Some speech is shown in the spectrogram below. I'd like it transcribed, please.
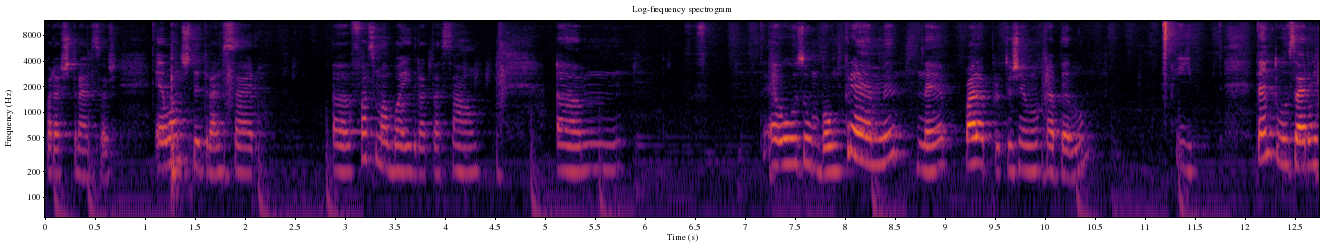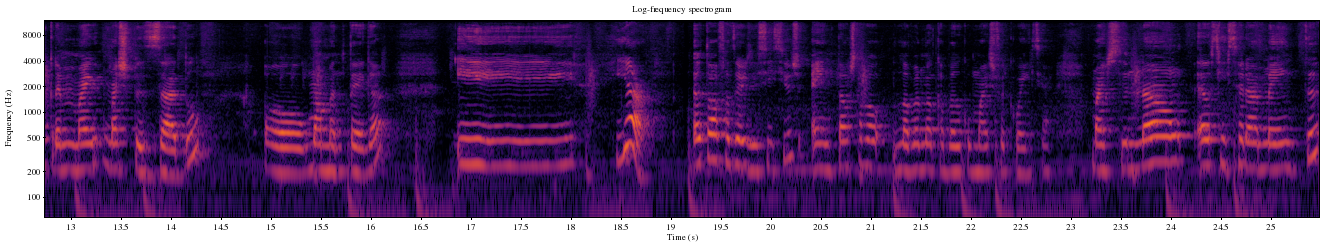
para as tranças. Eu antes de trançar uh, faço uma boa hidratação. Um, eu uso um bom creme né, para proteger o meu cabelo. E Tento usar um creme mais, mais pesado ou uma manteiga. E. Yeah. Eu estava a fazer exercícios, então estava a lavar meu cabelo com mais frequência. Mas se não, eu sinceramente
